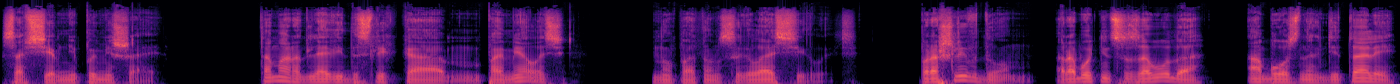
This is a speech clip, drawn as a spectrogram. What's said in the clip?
совсем не помешает. Тамара для вида слегка помялась, но потом согласилась. Прошли в дом. Работница завода обозных деталей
